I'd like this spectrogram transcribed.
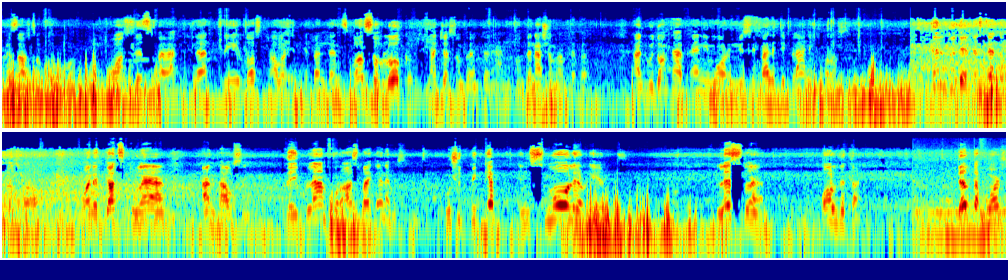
results of the war was this fact that we lost our independence also locally, not just on the, on the national level. And we don't have any more municipality planning for us. Till today, the state of when it gets to land and housing, they plan for us like enemies. We should be kept in smaller areas, less land, all the time. Delta Force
